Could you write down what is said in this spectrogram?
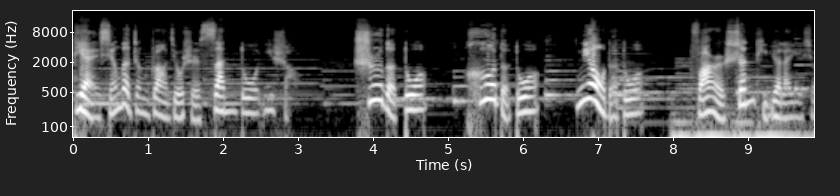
典型的症状就是三多一少，吃的多，喝的多，尿的多，反而身体越来越消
